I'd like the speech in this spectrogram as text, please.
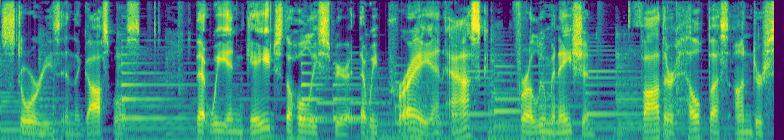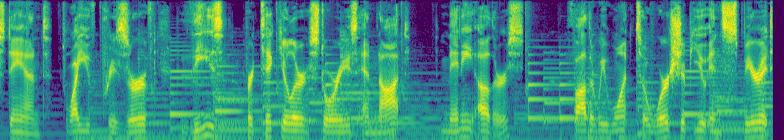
stories in the Gospels that we engage the Holy Spirit, that we pray and ask for illumination Father, help us understand why you've preserved these particular stories and not many others. Father, we want to worship you in spirit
